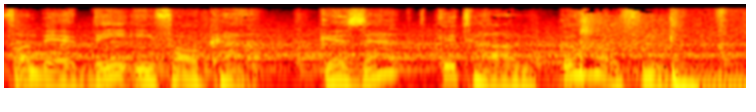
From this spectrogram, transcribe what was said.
von der DEVK. Gesagt, getan, geholfen.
